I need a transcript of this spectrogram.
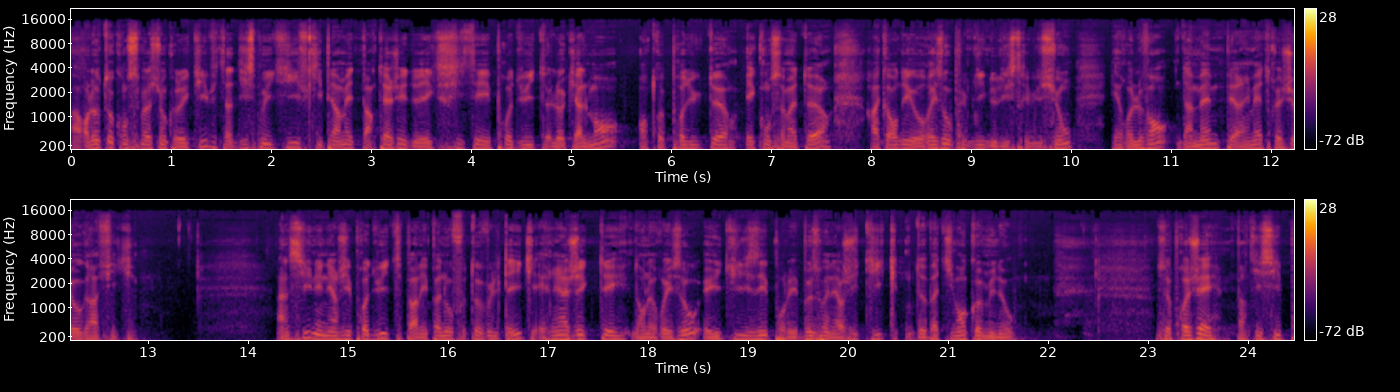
L'autoconsommation collective est un dispositif qui permet de partager de l'électricité produite localement entre producteurs et consommateurs, raccordés au réseau public de distribution et relevant d'un même périmètre géographique. Ainsi, l'énergie produite par les panneaux photovoltaïques est réinjectée dans le réseau et utilisée pour les besoins énergétiques de bâtiments communaux. Ce projet participe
